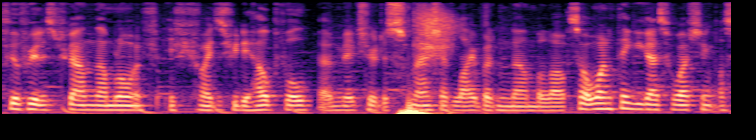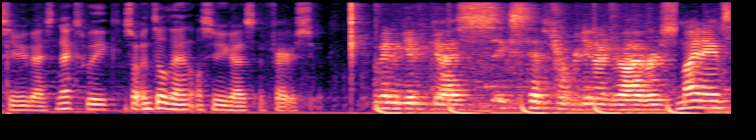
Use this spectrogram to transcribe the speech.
feel free to subscribe down below if, if you find this video helpful uh, make sure to smash that like button down below. So I want to thank you guys for watching I'll see you guys next week so until then I'll see you guys very soon. I'm gonna give you guys six tips for beginner drivers. My name's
